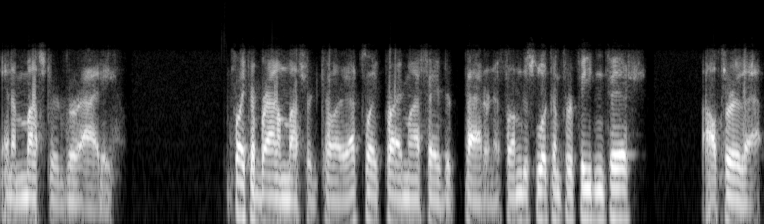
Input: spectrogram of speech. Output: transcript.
in a mustard variety. It's like a brown mustard color. That's like probably my favorite pattern. If I'm just looking for feeding fish, I'll throw that.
